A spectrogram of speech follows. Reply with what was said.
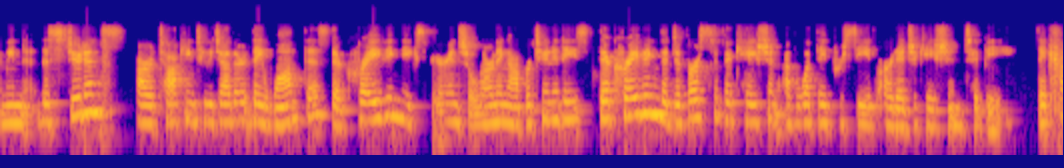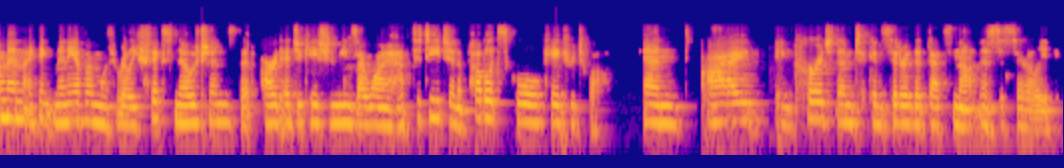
I mean, the students are talking to each other. They want this. They're craving the experiential learning opportunities. They're craving the diversification of what they perceive art education to be. They come in, I think many of them with really fixed notions that art education means I want to have to teach in a public school K through 12. And I encourage them to consider that that's not necessarily the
